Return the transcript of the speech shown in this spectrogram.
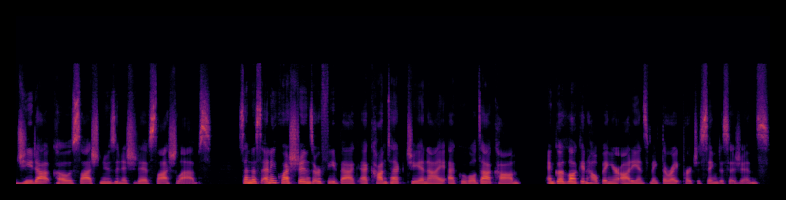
g.co slash news initiative slash labs. Send us any questions or feedback at contactgni at google.com, and good luck in helping your audience make the right purchasing decisions.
